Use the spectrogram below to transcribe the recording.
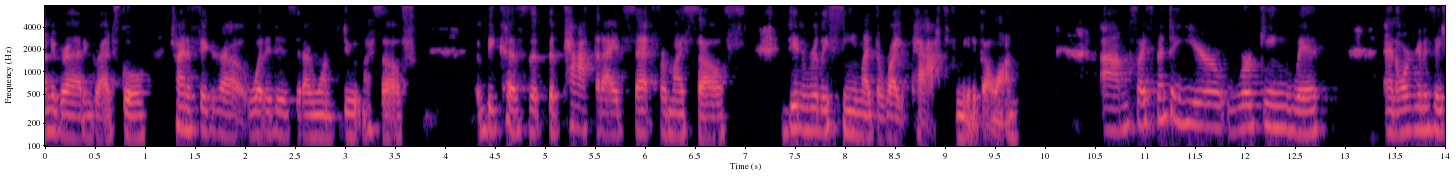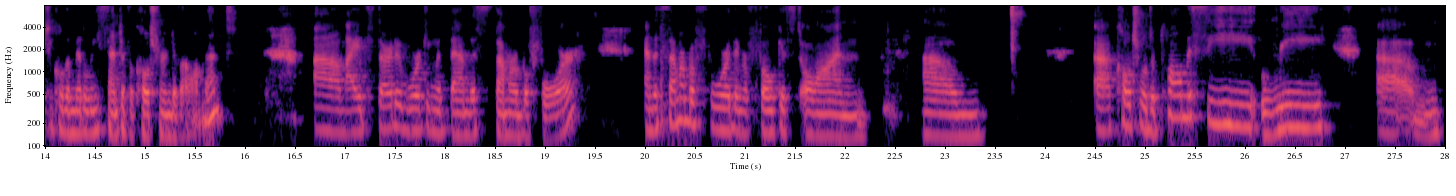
undergrad and grad school, trying to figure out what it is that I want to do with myself. Because the, the path that I had set for myself didn't really seem like the right path for me to go on. Um, so I spent a year working with an organization called the Middle East Center for Culture and Development. Um, I had started working with them the summer before, and the summer before they were focused on um, uh, cultural diplomacy, re um,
